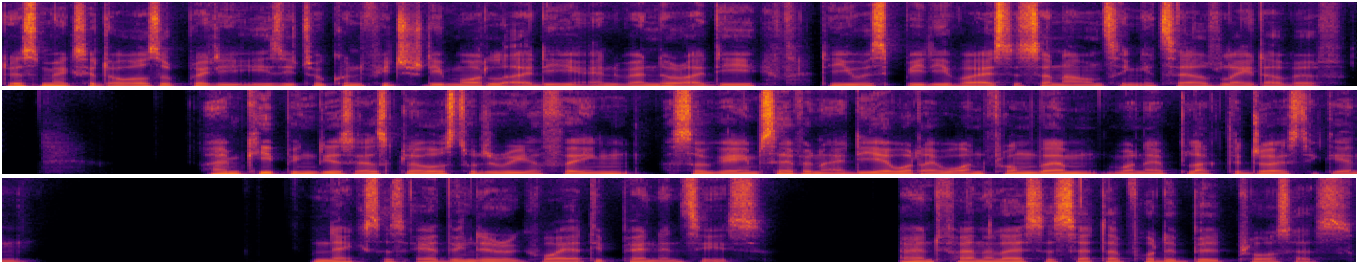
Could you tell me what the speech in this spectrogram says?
This makes it also pretty easy to configure the model ID and vendor ID the USB device is announcing itself later with. I'm keeping this as close to the real thing, so games have an idea what I want from them when I plug the joystick in. Next is adding the required dependencies, and finalize the setup for the build process.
